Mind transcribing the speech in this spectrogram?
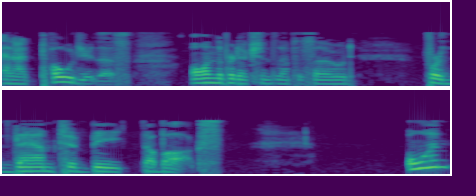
and I told you this on the predictions episode, for them to beat the Bucks on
